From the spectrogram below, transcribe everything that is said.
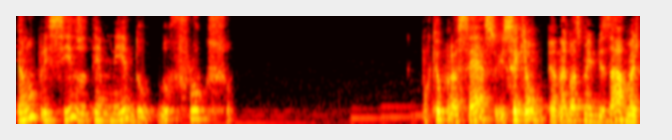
eu não preciso ter medo do fluxo. Porque o processo, isso aqui é um, é um negócio meio bizarro, mas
